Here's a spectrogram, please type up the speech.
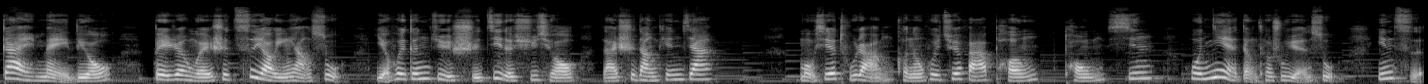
钙、镁、硫被认为是次要营养素，也会根据实际的需求来适当添加。某些土壤可能会缺乏硼、铜、锌或镍等特殊元素，因此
